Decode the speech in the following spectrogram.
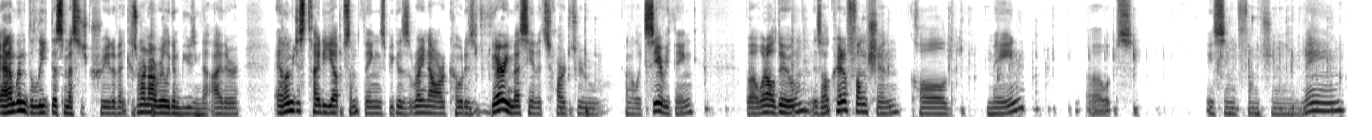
and I'm going to delete this message create event because we're not really going to be using that either. And let me just tidy up some things because right now our code is very messy and it's hard to kind of like see everything. But what I'll do is I'll create a function called main. Uh, whoops. Async function main.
